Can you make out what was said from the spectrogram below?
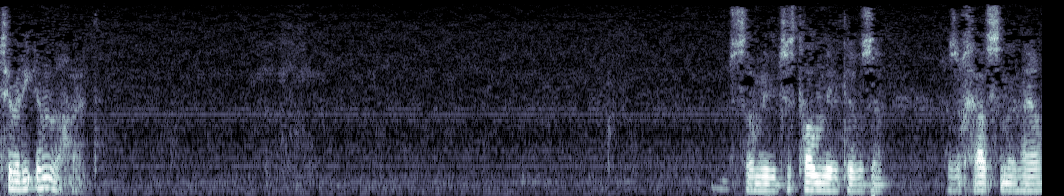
It's already in the heart. Somebody just told me that there was a there was a chasna now.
